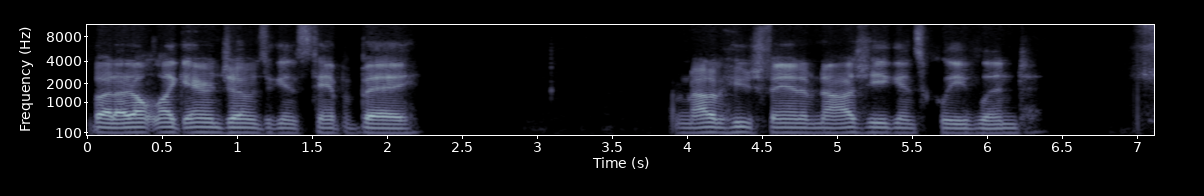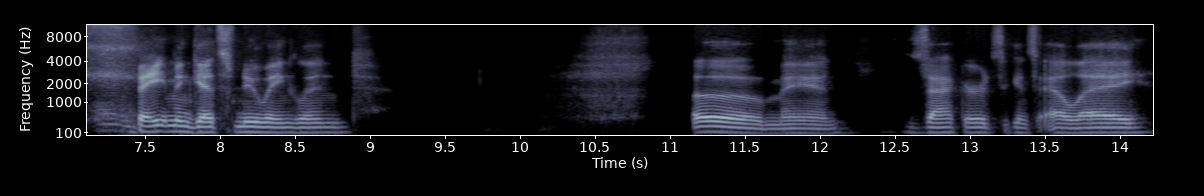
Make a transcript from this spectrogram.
but I don't like Aaron Jones against Tampa Bay. I'm not a huge fan of Najee against Cleveland. Bateman gets New England. Oh man, Zach Ertz against LA.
